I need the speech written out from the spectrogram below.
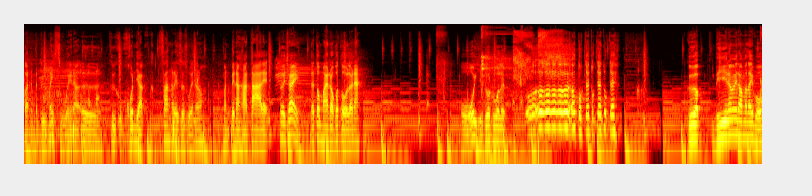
กันมันดูไม่สวยนะเออ คือคนอยากสร้างอะไรสวยๆนะเนาะมันเป็นอาหารตาแหละเออใช่ แล้วต้นไม้เราก็โตแล้วนะโอ้ยหินรัวๆเลยเออเออเออเออเออตกใจตกใจตกใจ เกือบดีนะไม่ทำอะไรผม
